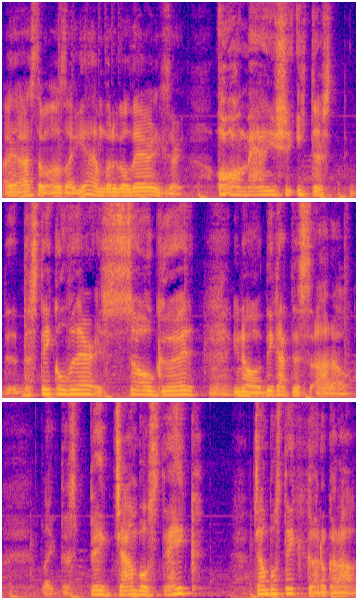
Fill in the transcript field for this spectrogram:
I asked him, I was like, yeah, I'm gonna go there. And he's like, oh man, you should eat the, the steak over there. It's so good. You know, they got this, あの、like this big jumbo steak. ジャンボステーキがあるから、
